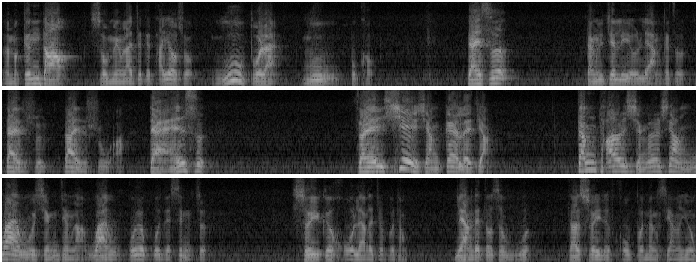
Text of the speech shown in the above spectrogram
那么跟到说明了这个，他又说无不然，无不可，但是。等于这里有两个字，但是但数啊，但是在现象概来讲，当它形而上，万物形成了，万物各有各的性质，水跟火两个就不同，两个都是物，但水的火不能相用。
